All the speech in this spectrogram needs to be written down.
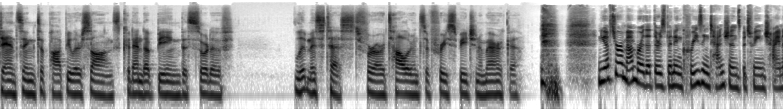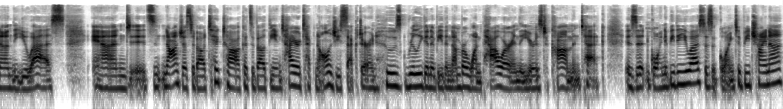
dancing to popular songs could end up being this sort of litmus test for our tolerance of free speech in America. you have to remember that there's been increasing tensions between China and the US. And it's not just about TikTok, it's about the entire technology sector and who's really going to be the number one power in the years to come in tech. Is it going to be the US? Is it going to be China?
